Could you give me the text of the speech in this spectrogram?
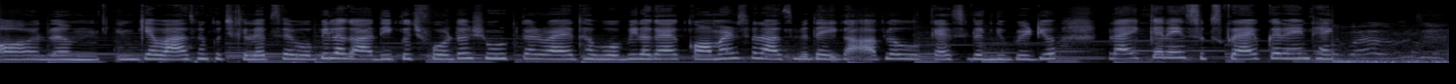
और इनकी आवाज़ में कुछ क्लिप्स है, वो भी लगा दी, कुछ फ़ोटो शूट करवाया था, वो भी लगाया कमेंट्स में लास्ट में आप लोगों को कैसी लगी वीडियो लाइक करें सब्सक्राइब करें थैंक मुझे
